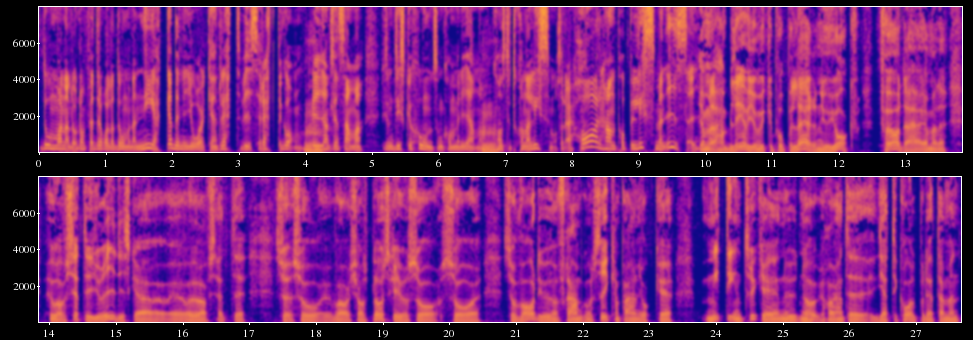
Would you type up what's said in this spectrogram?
domarna då, de federala domarna nekade New York en rättvis rättegång. Mm. Det är egentligen samma liksom, diskussion som kommer igen om mm. konstitutionalism och sådär. Har han populismen i sig? Ja men han blev ju mycket populär i New York för det här. Jag menar, oavsett det juridiska eh, och oavsett eh, så, så vad Charles Blow skriver så, så, så var det ju en framgångsrik kampanj och eh, mitt intryck är, nu, nu har jag inte jättekoll på detta men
